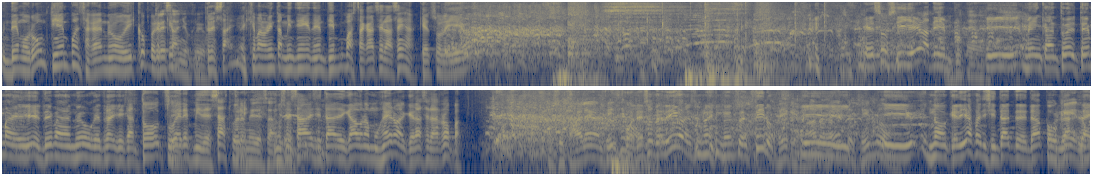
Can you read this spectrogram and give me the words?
Demoró un tiempo en sacar el nuevo disco, pero Tres es que- años, creo. Tres años. Es que Manolín también tiene que tener tiempo para sacarse las cejas, que eso le lleva. Eso sí lleva tiempo. Y me encantó el tema, el tema nuevo que trae, que cantó Tú eres mi desastre. Tú eres mi desastre. No se sabe si está dedicado a una mujer o al que le hace la ropa. Elegantísimo. Por eso te digo, eso no es, su estilo. Este y no, quería felicitarte, de ¿verdad? ¿Por la-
